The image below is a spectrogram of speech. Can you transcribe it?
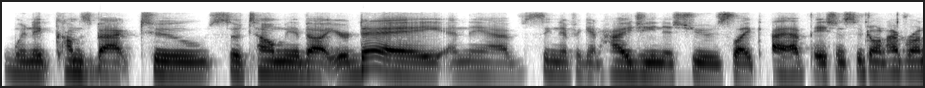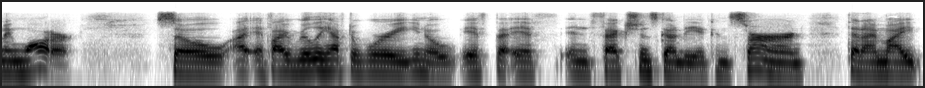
when it comes back to so tell me about your day and they have significant hygiene issues. Like I have patients who don't have running water. So I, if I really have to worry, you know, if if infection is going to be a concern, then I might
